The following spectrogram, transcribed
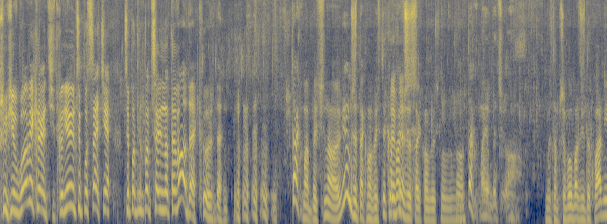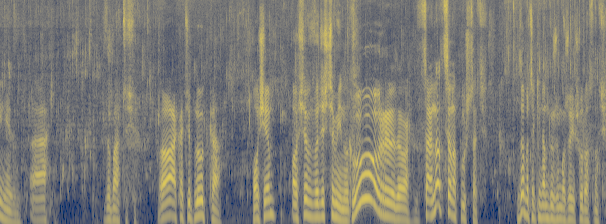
Już mi się w głowie kręci, tylko nie wiem czy po secie, czy po tym patrzeniu na tę wodę, kurde. tak ma być, no wiem, że tak ma być, tylko Ja patrz- wiesz, że tak ma być. No, no. o, tak mają być. O. Może tam trzeba było bardziej dokładniej? Nie wiem. A, zobaczy się. O, jaka cieplutka. 8? 8 w 20 minut. Kurde, całą noc trzeba napuszczać. Zobacz, jaki nam duży może już urosnąć.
